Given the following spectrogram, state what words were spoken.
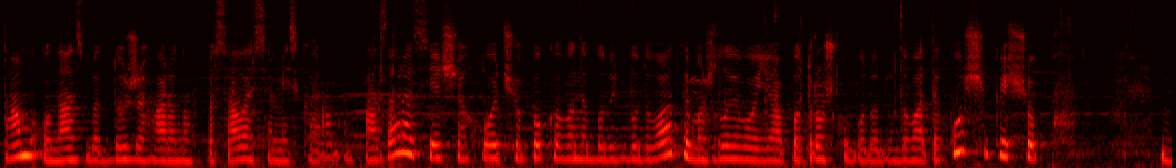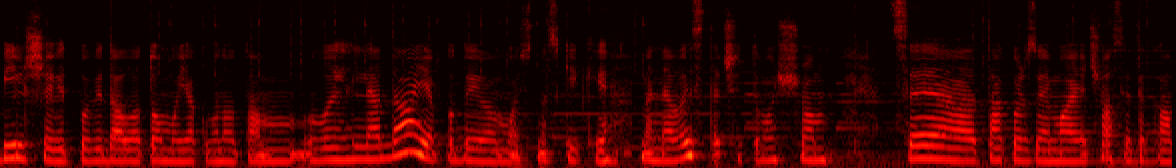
там у нас би дуже гарно вписалася міська рада. А зараз я ще хочу, поки вони будуть будувати, можливо, я потрошку буду додавати кущики, щоб. Більше відповідало тому, як воно там виглядає. Подивимось, наскільки мене вистачить, тому що це також займає час і така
